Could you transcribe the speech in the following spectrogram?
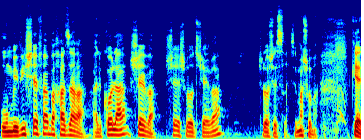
הוא מביא שפע בחזרה, על כל השבע, שש ועוד שבע, שלוש עשרה, זה מה שהוא אמר. כן,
